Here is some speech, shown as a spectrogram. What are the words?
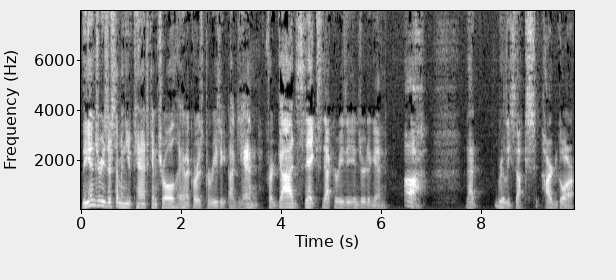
The injuries are something you can't control, and of course, Parise again. For God's sakes, Zach Parise injured again. Ah, oh, that really sucks. Hardcore.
